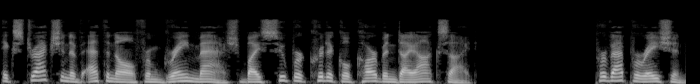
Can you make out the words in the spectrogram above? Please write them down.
Extraction of ethanol from grain mash by supercritical carbon dioxide. Pervaporation.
